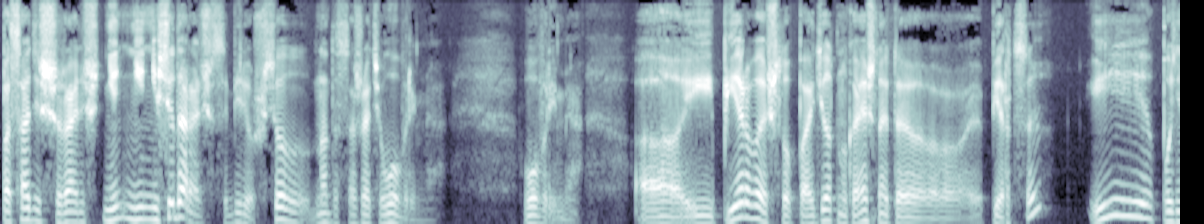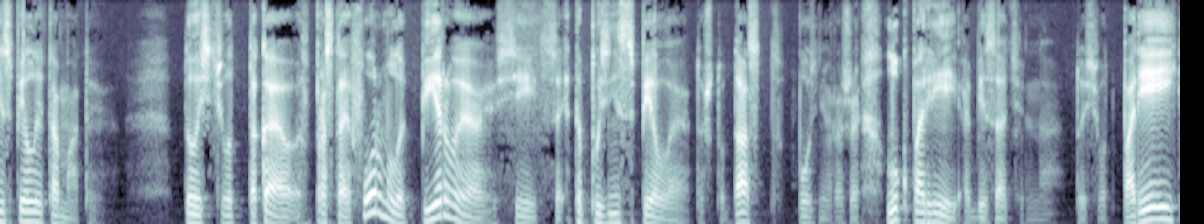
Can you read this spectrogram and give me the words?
посадишь, раньше не, не, не всегда раньше соберешь. Все надо сажать вовремя. Вовремя. А, и первое, что пойдет, ну, конечно, это э, перцы и позднеспелые томаты. То есть вот такая простая формула. Первая сеется – это позднеспелая, то, что даст поздний урожай. Лук-порей обязательно. То есть вот порей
